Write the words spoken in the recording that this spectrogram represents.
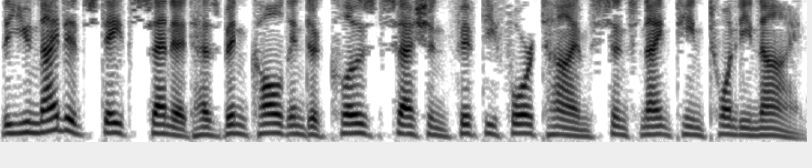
The United States Senate has been called into closed session 54 times since 1929.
